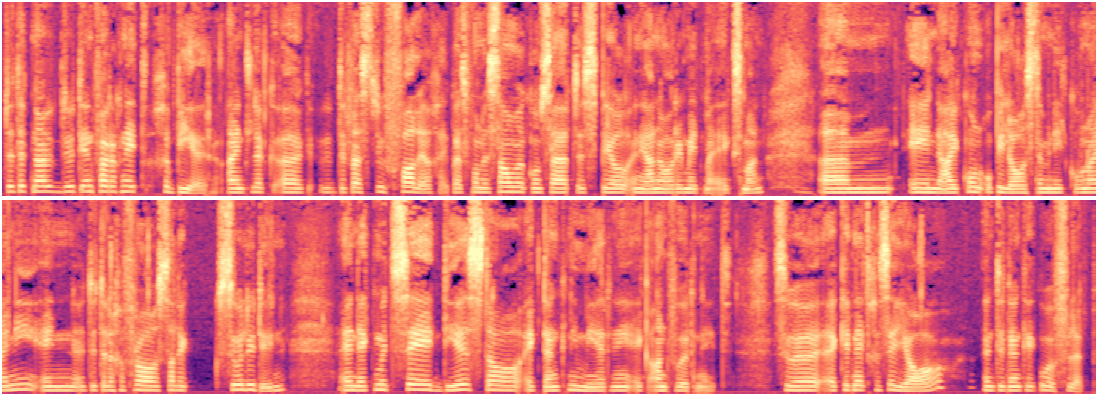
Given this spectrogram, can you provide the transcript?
dit het nou dit eenvoudig net gebeur. Eintlik uh, dit was toevallig. Ek was van 'n same konsert te speel in Januarie met my eksman. Ehm um, en hy kon op die laaste minuut kon hy nie en dit het hulle gevra sal ek solo doen. En ek moet sê deesdae ek dink nie meer nie, ek antwoord net. So ek het net gesê ja en toe dink ek o, flip.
